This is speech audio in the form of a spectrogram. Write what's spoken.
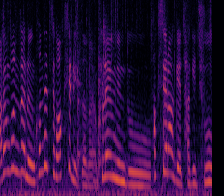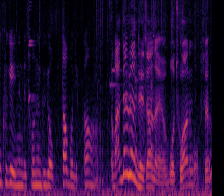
다른 분들은 컨텐츠가 확실히 있잖아요. 플레임님도 확실하게 자기 주 그게 있는데 저는 그게 없다 보니까. 만들면 되잖아요. 뭐 좋아하는 거 없어요?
